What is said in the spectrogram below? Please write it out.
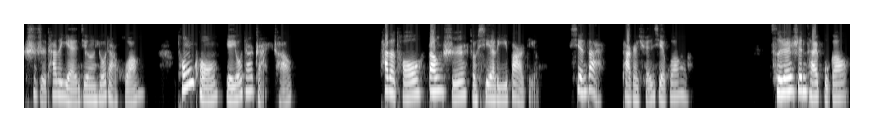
是指他的眼睛有点黄，瞳孔也有点窄长。他的头当时就卸了一半顶，现在大概全卸光了。此人身材不高，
